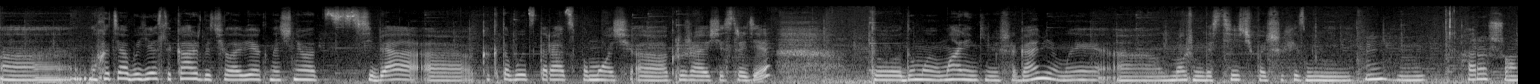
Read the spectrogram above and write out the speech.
А, но хотя бы если каждый человек начнет себя а, как-то будет стараться помочь а, окружающей среде, то, думаю, маленькими шагами мы можем достичь больших изменений. Угу. Хорошо.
